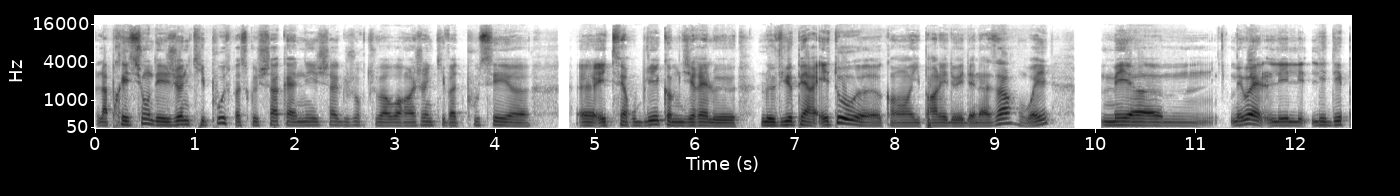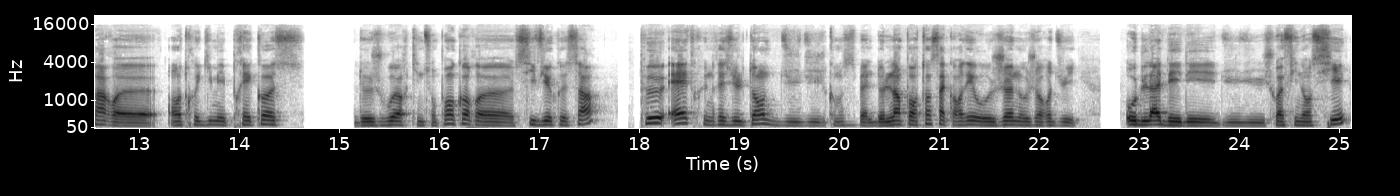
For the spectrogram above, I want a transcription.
la pression des jeunes qui poussent, parce que chaque année, chaque jour, tu vas avoir un jeune qui va te pousser euh, euh, et te faire oublier, comme dirait le, le vieux père Eto quand il parlait de Eden Hazard, vous voyez. Mais, mais ouais, les, les départs entre guillemets précoces de joueurs qui ne sont pas encore euh, si vieux que ça peut être une résultante du, comment ça s'appelle de l'importance accordée aux jeunes aujourd'hui au-delà des, du, choix financier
